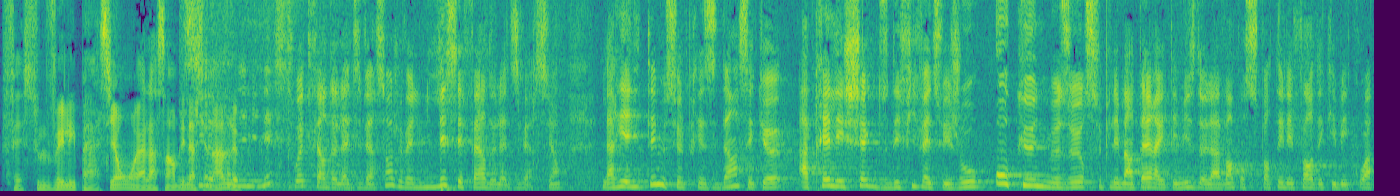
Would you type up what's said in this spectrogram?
fait soulever les passions à l'Assemblée Si nationale. le Le- Premier ministre souhaite faire de la diversion, je vais lui laisser faire de la diversion. La réalité, Monsieur le Président, c'est que après l'échec du défi 28 jours, aucune mesure supplémentaire a été mise de l'avant pour supporter l'effort des Québécois.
